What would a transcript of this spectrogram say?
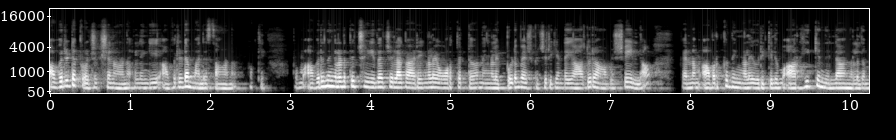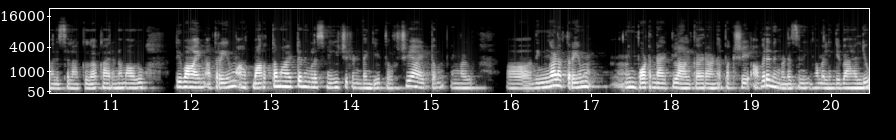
അവരുടെ പ്രൊജക്ഷനാണ് അല്ലെങ്കിൽ അവരുടെ മനസ്സാണ്. ഓക്കെ അപ്പം അവർ നിങ്ങളുടെ അടുത്ത് ചെയ്ത ചില കാര്യങ്ങളെ ഓർത്തിട്ട് നിങ്ങൾ എപ്പോഴും വിഷമിച്ചിരിക്കേണ്ട യാതൊരു ആവശ്യമില്ല കാരണം അവർക്ക് നിങ്ങളെ ഒരിക്കലും അർഹിക്കുന്നില്ല എന്നുള്ളത് മനസ്സിലാക്കുക. കാരണം ആ ഒരു ഡിവൈൻ അത്രയും ആത്മാർത്ഥമായിട്ട് നിങ്ങൾ സ്നേഹിച്ചിട്ടുണ്ടെങ്കിൽ തീർച്ചയായിട്ടും നിങ്ങൾ നിങ്ങൾ അത്രയും ഇമ്പോർട്ടന്റ് ആയിട്ടുള്ള ആൾക്കാരാണ്. പക്ഷേ അവർ നിങ്ങളുടെ സ്നേഹം അല്ലെങ്കിൽ വാല്യൂ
